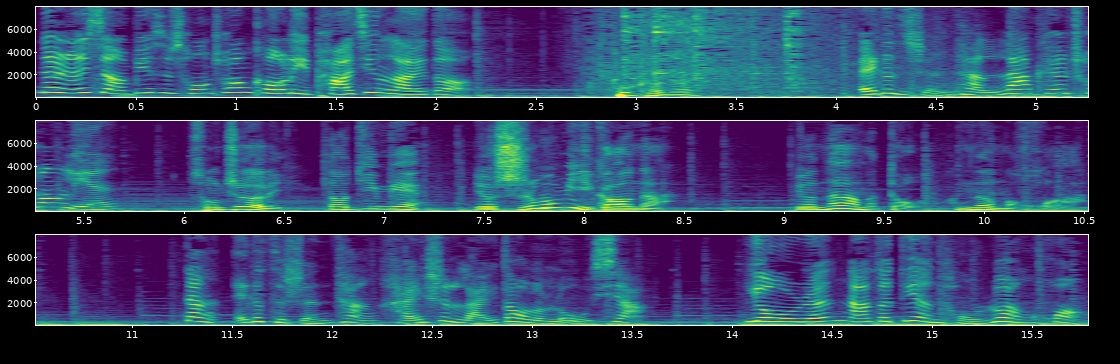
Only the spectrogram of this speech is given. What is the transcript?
那人想必是从窗口里爬进来的。不可能。X 神探拉开窗帘。从这里到地面有十五米高呢，有那么陡，那么滑。但 X 神探还是来到了楼下，有人拿着电筒乱晃，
